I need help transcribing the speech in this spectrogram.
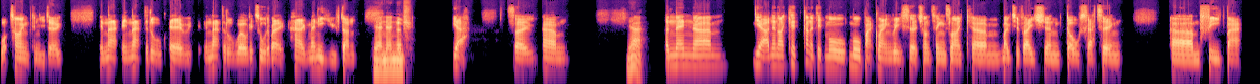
what time can you do? In that in that little area in that little world it's all about how many you've done. Yeah no niche. Uh, yeah. So um yeah. and then um yeah, and then I could, kind of did more more background research on things like um, motivation, goal setting, um, feedback,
